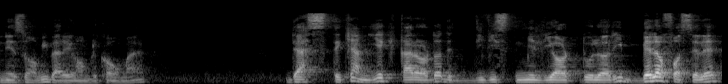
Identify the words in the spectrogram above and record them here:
نظامی برای آمریکا اومد؟ دست کم یک قرارداد 200 میلیارد دلاری بلا فاصله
